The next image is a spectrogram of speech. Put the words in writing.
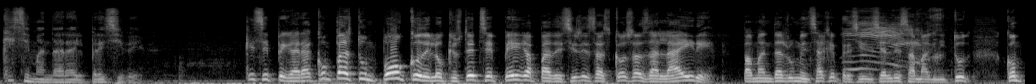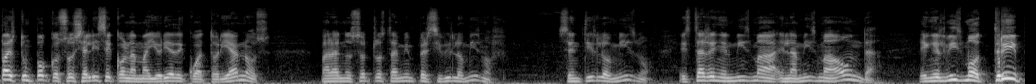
¿Qué se mandará el príncipe? ¿Qué se pegará? Comparte un poco de lo que usted se pega para decir esas cosas al aire, para mandar un mensaje presidencial de esa magnitud. Comparte un poco, socialice con la mayoría de ecuatorianos, para nosotros también percibir lo mismo, sentir lo mismo, estar en, el misma, en la misma onda, en el mismo trip.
